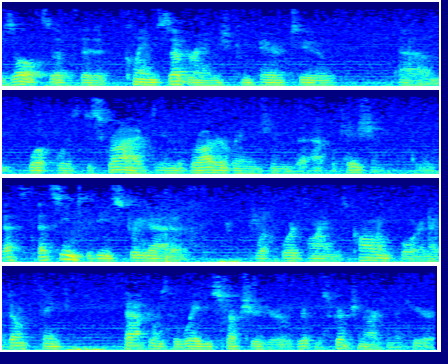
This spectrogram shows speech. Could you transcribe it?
results of the claimed subrange compared to um, what was described in the broader range in the application. That seems to be straight out of what Wertheim is calling for, and I don't think that was the way you structured your written description argument here.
